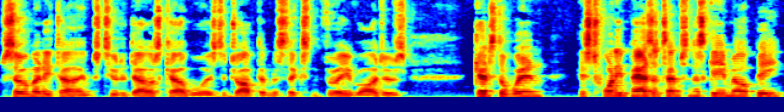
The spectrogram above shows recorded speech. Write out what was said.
so many times to the Dallas Cowboys to drop them to six and three. Rodgers gets the win. His 20 pass attempts in this game, LP,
